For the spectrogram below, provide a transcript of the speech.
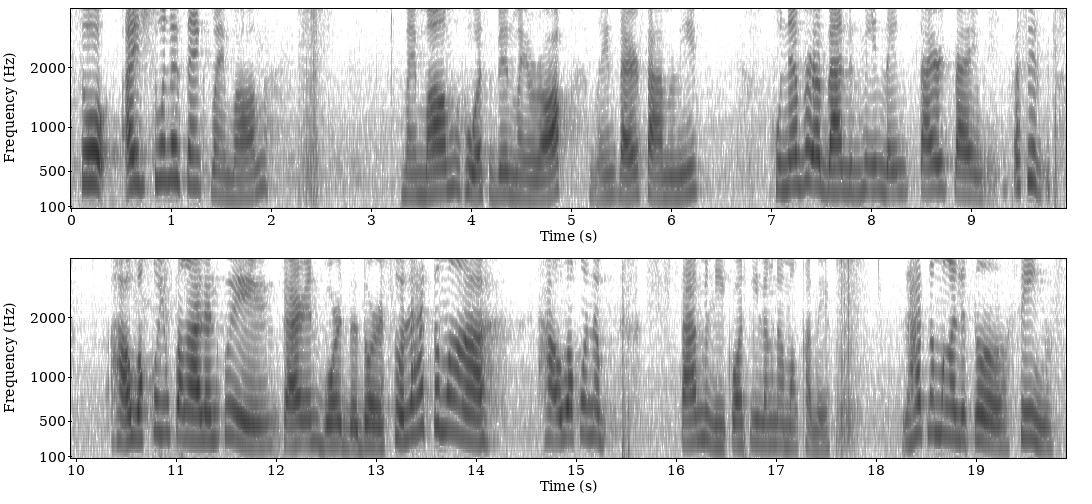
So, I just want to thank my mom. My mom, who has been my rock, my entire family, who never abandoned me in the entire time. Kasi hawak ko yung pangalan ko eh, Karen Bordador. So lahat ng mga hawak ko na family, konti lang naman kami. Lahat ng mga little things,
